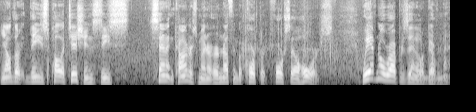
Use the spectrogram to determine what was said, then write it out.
You know, these politicians, these Senate and congressmen are nothing but corporate for sale whores. We have no representative government.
